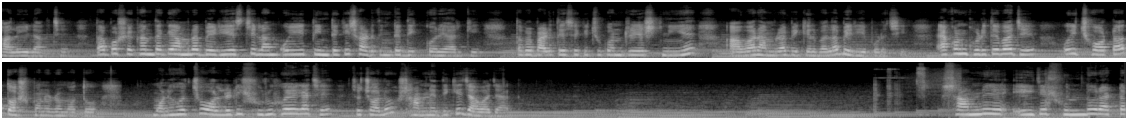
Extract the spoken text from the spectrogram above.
ভালোই লাগছে। তারপর সেখান থেকে আমরা বেরিয়ে এসেছিলাম ওই তিনটে কি সাড়ে তিনটে দিক করে আর কি। তারপর বাড়িতে এসে কিছুক্ষণ রেস্ট নিয়ে আবার আমরা বিকেলবেলা বেরিয়ে পড়েছি। এখন ঘড়িতে বাজে ওই ছটা দশ পনেরো মতো। মনে হচ্ছে অলরেডি শুরু হয়ে গেছে, তো চলো সামনের দিকে যাওয়া যাক। সামনে এই যে সুন্দর একটা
